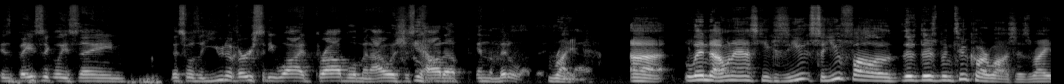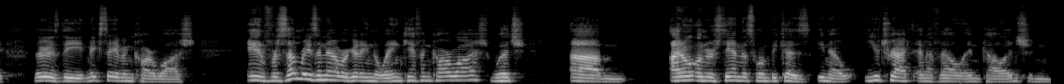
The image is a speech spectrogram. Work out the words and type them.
is basically saying this was a university wide problem and I was just yeah. caught up in the middle of it. Right. You know? Uh, Linda, I want to ask you because you so you follow. There, has been two car washes, right? There is the Nick Saban car wash, and for some reason now we're getting the Lane Kiffin car wash, which um, I don't understand this one because you know you tracked NFL in college, and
